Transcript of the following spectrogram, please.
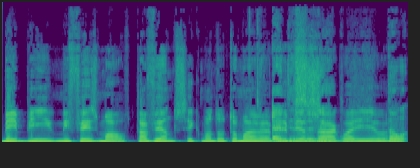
Bebi e me fez mal. Tá vendo? Você que mandou tomar, beber desse essa jeito. água aí, ó. Então,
